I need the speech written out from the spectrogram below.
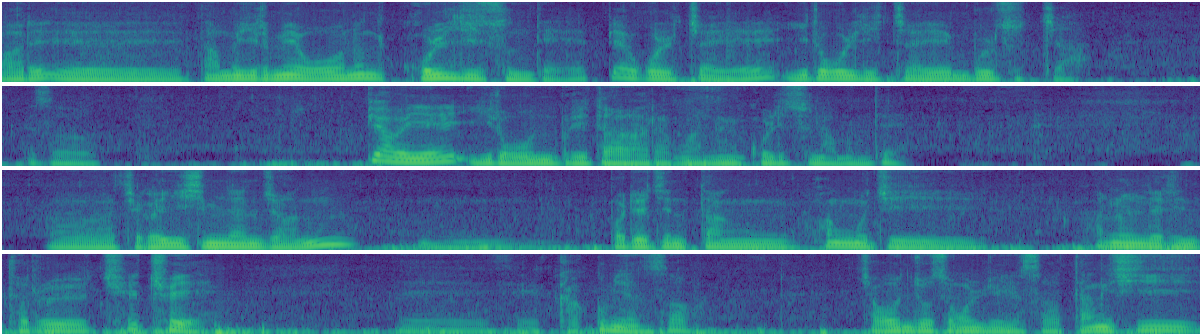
말에, 에, 나무 이름의 어는 골리수인데 뼈골자에 이로올리자에 물수자 그래서 뼈에 이로운 물이다라고 하는 골리수 나무인데 어, 제가 20년 전 음, 버려진 땅 황무지 하늘 내린 터를 최초에 에, 가꾸면서 자원 조성을 위해서 당시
